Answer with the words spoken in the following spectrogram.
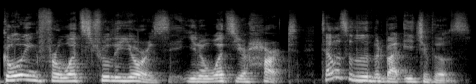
going for what's truly yours, you know, what's your heart? Tell us a little bit about each of those.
